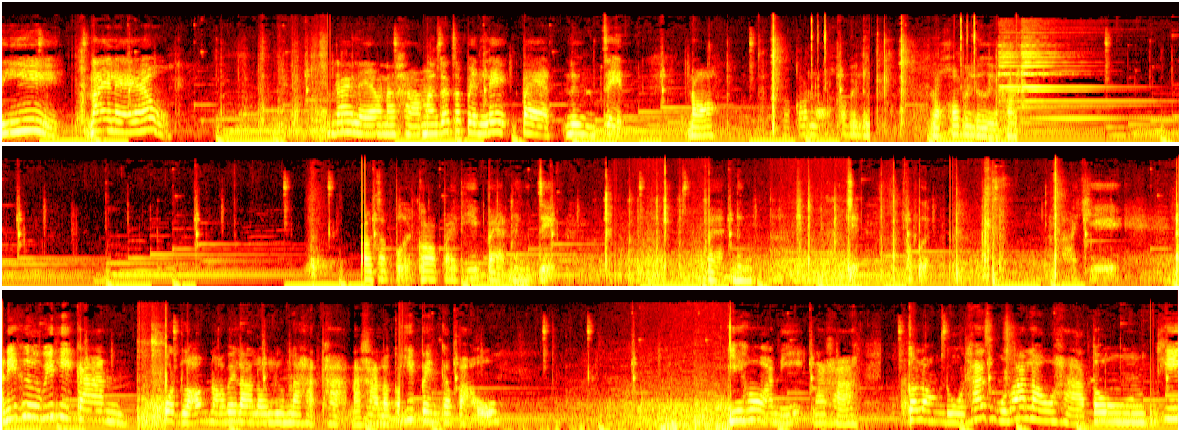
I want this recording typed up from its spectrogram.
นี่ได้แล้ว ได้แล้วนะคะ มันก็จะเป็นเลขแปดหนึ่งเจ็ดเนาะแล้วก็ล็อกเข้าไปเลยล็อกเข้าไปเลยค่ะ เราจะเปิดก็ไปที่แปดหนึ่งเจ็ดแปดหนึ่งเจ็ดเปิดโอเค อันนี้คือวิธีการปลดล็อกเนาะเวลาเราลืมรหัสผ่านนะคะ แล้วก็ที่เป็นกระเป๋า ยี่ห้ออันนี้นะคะ ก็ลองดูถ้าสมมติว่าเราหาตรงที่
